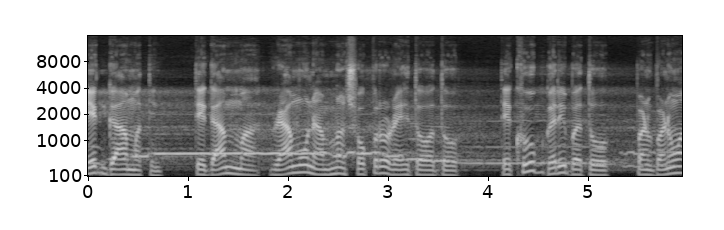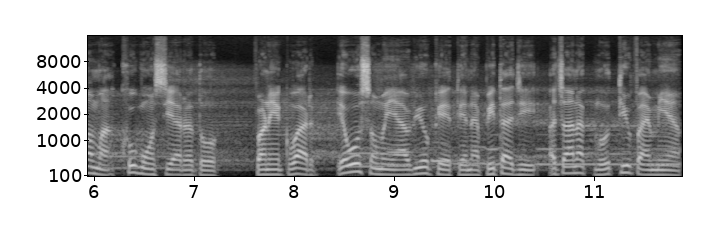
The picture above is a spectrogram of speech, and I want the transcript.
એક ગામ હતું. તે ગામમાં રામુ નામનો છોકરો રહેતો હતો. તે ખૂબ ગરીબ હતો, પણ ભણવામાં ખૂબ હોશિયાર હતો. પણ એકવાર એવો સમય આવ્યો કે તેના પિતાજી અચાનક મૃત્યુ પામ્યા.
